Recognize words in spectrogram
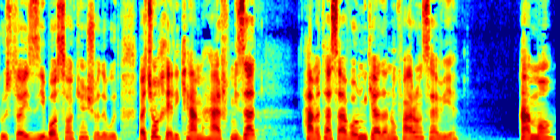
روستای زیبا ساکن شده بود و چون خیلی کم حرف می‌زد همه تصور می‌کردن اون فرانسویه. اما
